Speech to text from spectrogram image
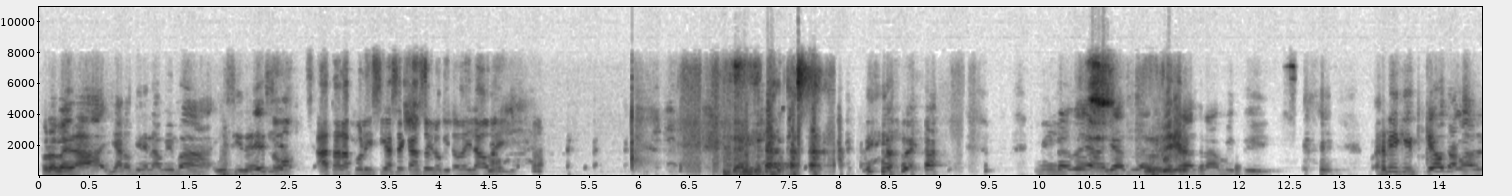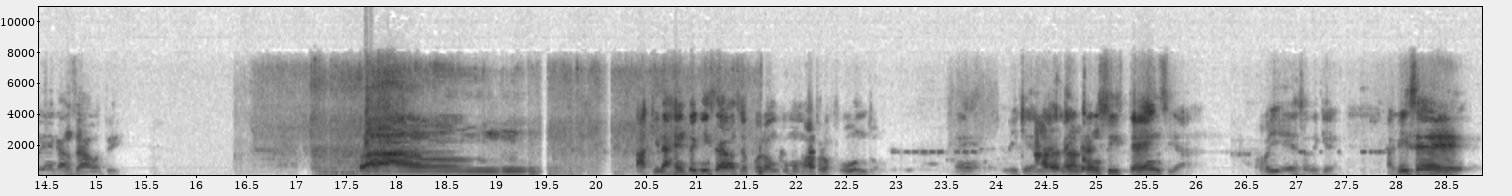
pero es verdad, ya no tienen la misma incidencia. No, hasta la policía se cansó y lo quitó del lado de ellos. ni lo dejan, ni lo dejan, ya tú transmitir. Ricky, ¿qué otra cosa te tiene cansado a ti? Ah, um, Aquí la gente en Instagram se fueron como más profundo. ¿eh? De que Ah, la, la dale. inconsistencia. Oye, eso de que. Aquí dice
